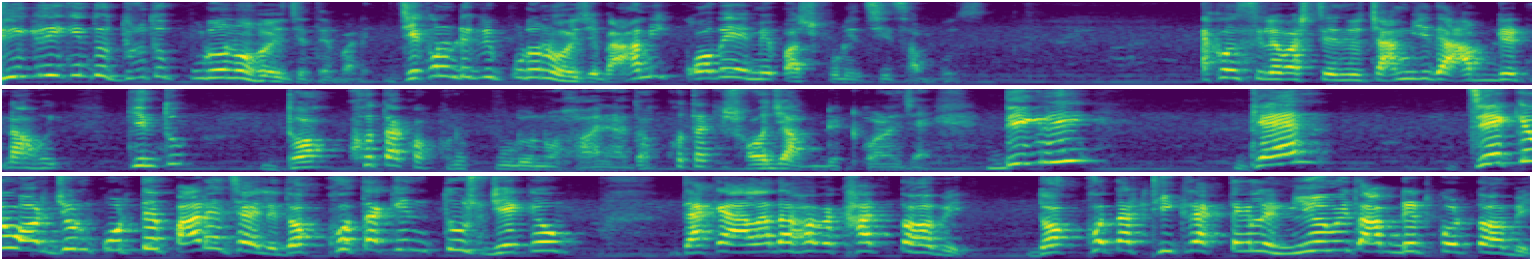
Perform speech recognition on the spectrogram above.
ডিগ্রি কিন্তু দ্রুত পুরনো হয়ে যেতে পারে। যে কোনো ডিগ্রি পুরনো হয়ে যাবে। আমি কবে এম এ পাস করেছি সাপোজ এখন সিলেবাস চেঞ্জ হচ্ছে, আমি যদি আপডেট না হই, কিন্তু দক্ষতা কখনো পুরনো হয় না। দক্ষতাকে সহজে আপডেট করা যায়। ডিগ্রি জ্ঞান যে কেউ অর্জন করতে পারে চাইলে, দক্ষতা কিন্তু যে কেউ তাকে আলাদাভাবে খাটতে হবে, দক্ষতা ঠিক রাখতে গেলে নিয়মিত আপডেট করতে হবে।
